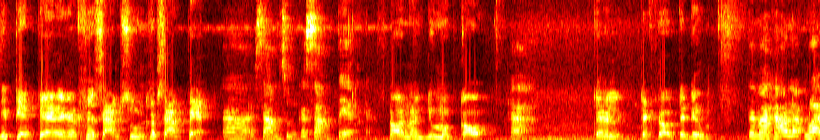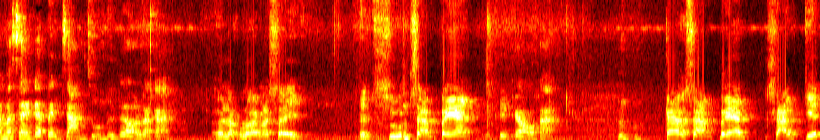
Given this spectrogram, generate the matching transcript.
มีเปลี่ยนแปลงอะไรก็คือสามศูนย์กับสามแปดอ่าสามศูนย์กับสามแปดค่ะ นอนนั่นอยู่หมองเก้าค่ะ จะจะเก้าจะเดิม แต่ว่าข่าวหลักร้อยมาใส่กันเป็นสามศูนย์คือเก่าละค่ะ เออหลักร้อยมาใส่เป็นศูนย์สามแปดคือเก่าค่ะ เก้าสามแปดสามเจ็ด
